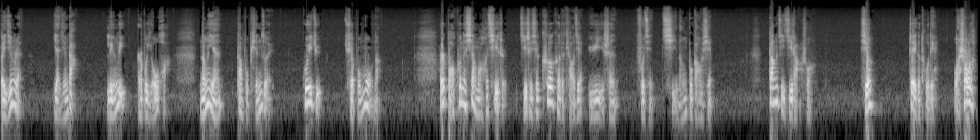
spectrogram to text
北京人，眼睛大，伶俐而不油滑，能言但不贫嘴，规矩却不木讷。而宝坤的相貌和气质。及这些苛刻的条件于一身，父亲岂能不高兴？当即击掌说：“行，这个徒弟我收了。”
